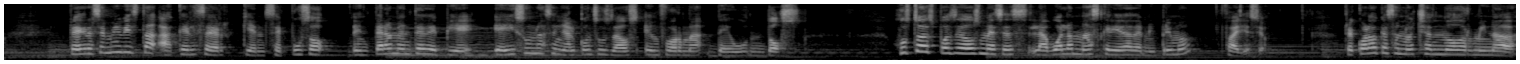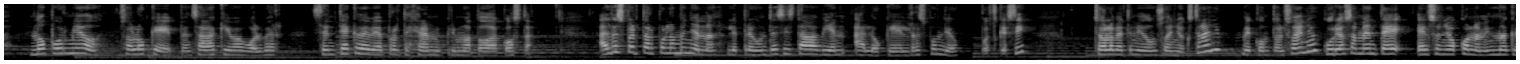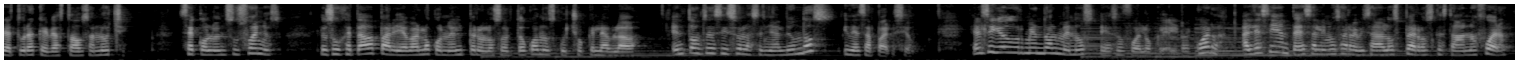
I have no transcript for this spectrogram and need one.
Regresé mi vista a aquel ser, quien se puso enteramente de pie e hizo una señal con sus dedos en forma de un 2. Justo después de dos meses, la abuela más querida de mi primo falleció. Recuerdo que esa noche no dormí nada, no por miedo, solo que pensaba que iba a volver. Sentía que debía proteger a mi primo a toda costa. Al despertar por la mañana, le pregunté si estaba bien, a lo que él respondió, pues que sí. Solo había tenido un sueño extraño, me contó el sueño. Curiosamente, él soñó con la misma criatura que había estado esa noche. Se coló en sus sueños. Lo sujetaba para llevarlo con él, pero lo soltó cuando escuchó que le hablaba. Entonces hizo la señal de un 2 y desapareció. Él siguió durmiendo, al menos eso fue lo que él recuerda. Al día siguiente salimos a revisar a los perros que estaban afuera.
